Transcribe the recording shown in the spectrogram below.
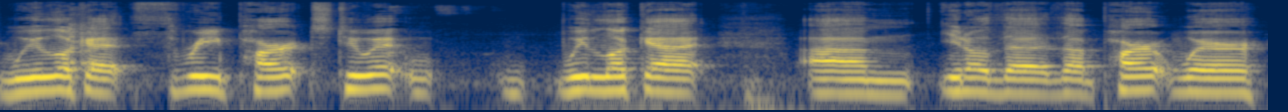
we look at three parts to it. We look at, um, you know, the, the part where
